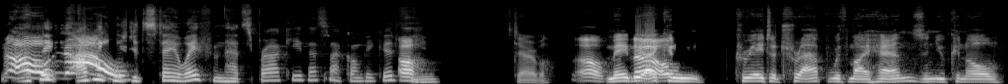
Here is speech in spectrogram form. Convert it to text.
No, I think, no! I think you should stay away from that, Sprocky. That's not going to be good for Oh. you. It's terrible. Oh, Maybe no. I can create a trap with my hands and you can all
